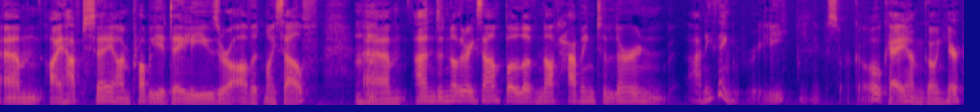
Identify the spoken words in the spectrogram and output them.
Um, I have to say, I'm probably a daily user of it myself. Um, and another example of not having to learn anything really. You can just sort of go, okay, I'm going here.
